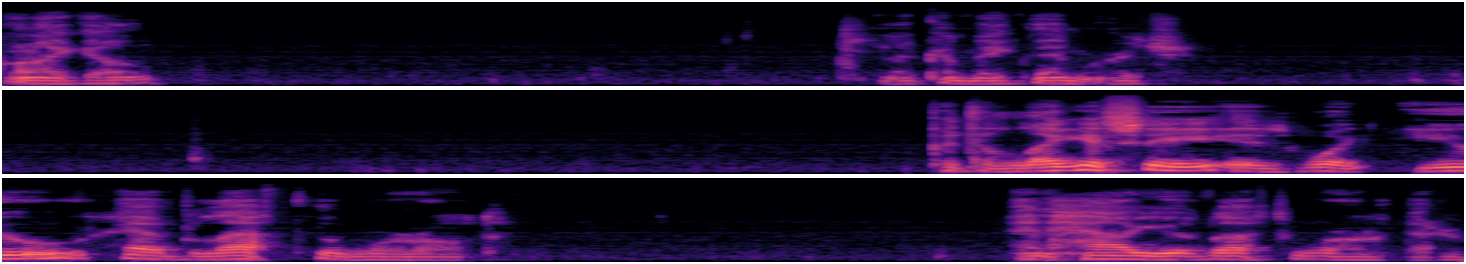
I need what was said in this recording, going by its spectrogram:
When I go, I can make them rich. But the legacy is what you have left the world and how you have left the world a better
